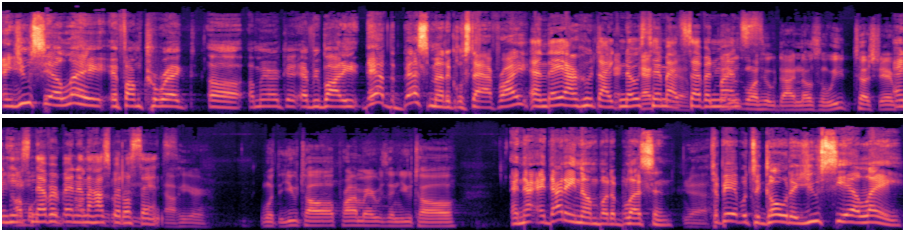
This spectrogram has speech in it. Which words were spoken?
And UCLA, if I'm correct, uh, America, everybody, they have the best medical staff, right? And they are who diagnosed him at Yeah. seven They months. was one who diagnosed him. We touched every. And he's never been in the hospital in- since. Out here, went to Utah. Primary was in Utah. And that and that ain't nothing but a blessing. Yeah. To be able to go to UCLA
